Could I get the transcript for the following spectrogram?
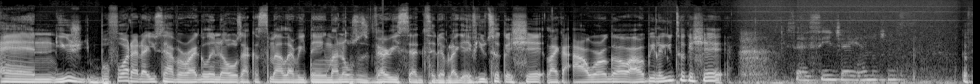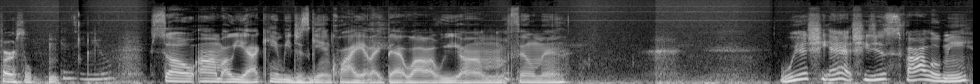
And usually before that, I used to have a regular nose. I could smell everything. My nose was very sensitive. Like if you took a shit like an hour ago, I would be like, "You took a shit." Says CJ Images. The first. Continue. So, um, oh yeah, I can't be just getting quiet like that while we um filming. Where's she at? She just followed me.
